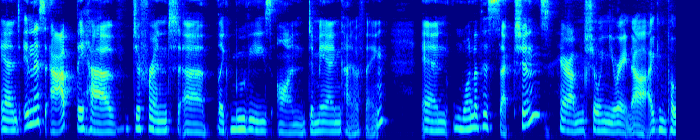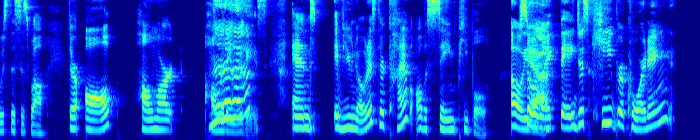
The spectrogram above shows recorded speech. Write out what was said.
And in this app, they have different uh, like movies on demand kind of thing. And one of the sections here, I'm showing you right now. I can post this as well. They're all Hallmark holiday movies. And if you notice, they're kind of all the same people. oh so yeah. So, like they just keep recording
